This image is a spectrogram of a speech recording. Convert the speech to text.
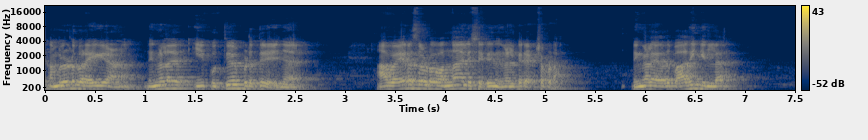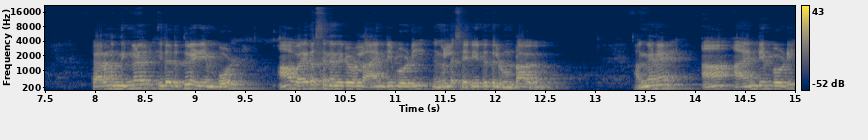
നമ്മളോട് പറയുകയാണ് നിങ്ങൾ ഈ കുത്തിവയ്പ്പെടുത്തു കഴിഞ്ഞാൽ ആ വൈറസ് അവിടെ വന്നാലും ശരി നിങ്ങൾക്ക് രക്ഷപ്പെടാം. നിങ്ങളെ അത് ബാധിക്കില്ല. കാരണം നിങ്ങൾ ഇതെടുത്തു കഴിയുമ്പോൾ ആ വൈറസിനെതിരെയുള്ള ആന്റിബോഡി നിങ്ങളുടെ ശരീരത്തിൽ ഉണ്ടാകും. അങ്ങനെ ആ ആന്റിബോഡി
